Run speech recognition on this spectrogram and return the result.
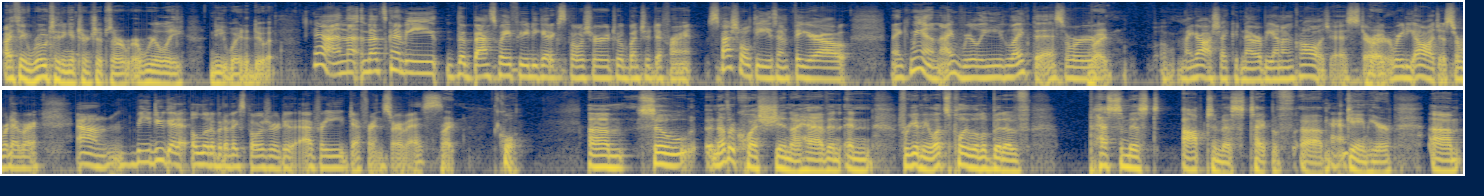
I think rotating internships are a really neat way to do it. Yeah, and, that, and that's going to be the best way for you to get exposure to a bunch of different specialties and figure out, like, man, I really like this, or Right. oh my gosh, I could never be an oncologist or Right. a radiologist or whatever. Um, but you do get a little bit of exposure to every different service. Right. Cool. Um, so another question I have, and, and forgive me, let's play a little bit of pessimist optimist type of uh, Okay. game here. Um,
